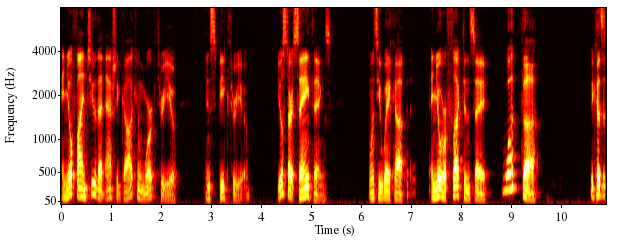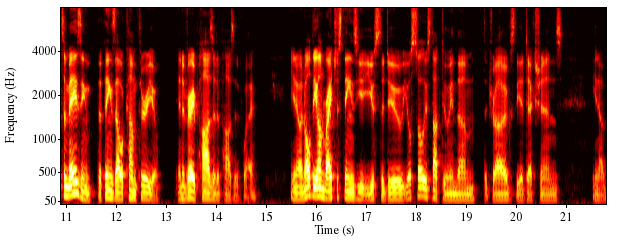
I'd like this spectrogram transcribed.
And you'll find too that actually God can work through you and speak through you. You'll start saying things once you wake up and you'll reflect and say, What the? Because it's amazing the things that will come through you in a very positive, positive way. You know, and all the unrighteous things you used to do, you'll slowly stop doing them. The drugs, the addictions, you know,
